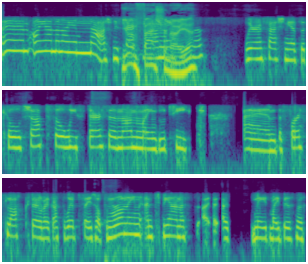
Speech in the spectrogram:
Um, I am and I am not. We You're in fashion, are you? business. We're in fashion. Yeah, it's a closed shop. So we started an online boutique. Um, the first lockdown, I got the website up and running. And to be honest, I, I made my business.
